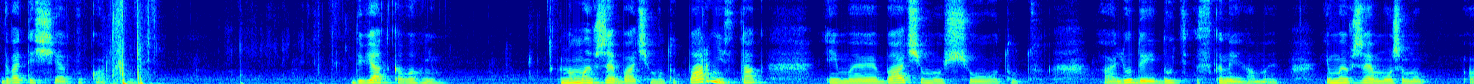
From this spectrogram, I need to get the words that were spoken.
Давайте ще одну карту. Дев'ятка вогню. Ну, ми вже бачимо тут парність, так? І ми бачимо, що тут люди йдуть з книгами. І ми вже можемо е,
